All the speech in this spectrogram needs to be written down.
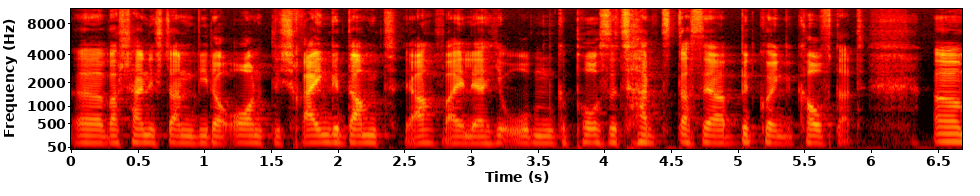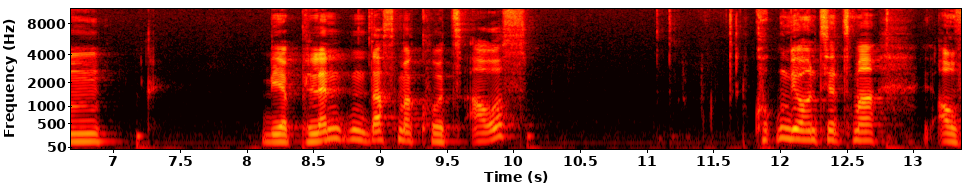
äh, wahrscheinlich dann wieder ordentlich reingedammt, ja, weil er hier oben gepostet hat, dass er Bitcoin gekauft hat. Ähm, wir blenden das mal kurz aus. Gucken wir uns jetzt mal auf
